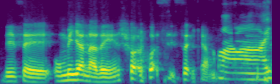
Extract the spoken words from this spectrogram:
dice, humillan a Dencho, algo así se llama. Ay.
